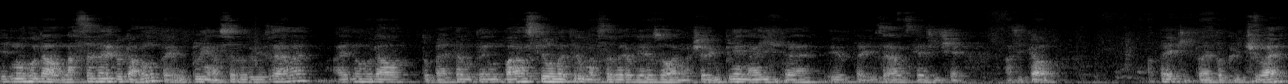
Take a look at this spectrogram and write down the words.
Jednoho dal na sever do Danu, to je úplně na severu Izraele, a jednoho dal do Bételu, to je 12 km na sever od Jeruzaléma, čili úplně na jich té, té izraelské říše. A říkal, teď, to je to klíčové,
